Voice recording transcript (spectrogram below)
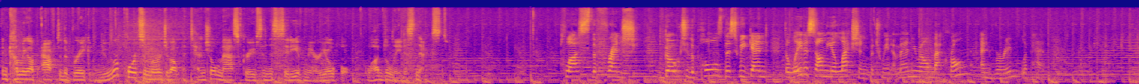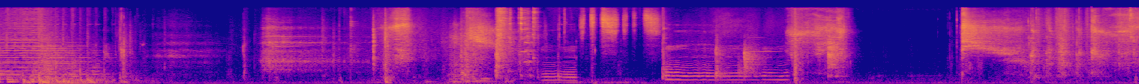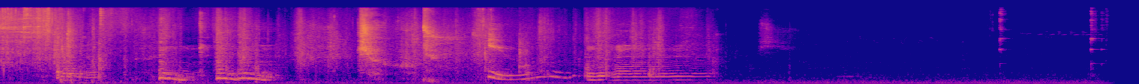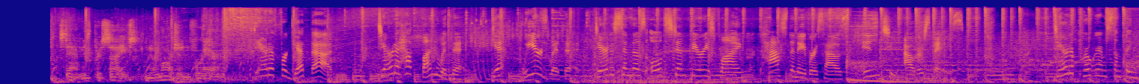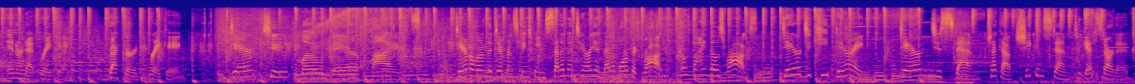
And coming up after the break, new reports emerge about potential mass graves in the city of Mariupol. We'll have the latest next. Plus, the French go to the polls this weekend. The latest on the election between Emmanuel Macron and Marine Le Pen. Mm. Stem is precise, no margin for error. Dare to forget that. Dare to have fun with it. Get weird with it. Dare to send those old STEM theories flying past the neighbor's house into outer space. Dare to program something internet breaking, record breaking. Dare to blow their minds. Dare to learn the difference between sedimentary and metamorphic rock. Go find those rocks. Dare to keep daring. Dare to STEM. Check out She Can STEM to get started.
